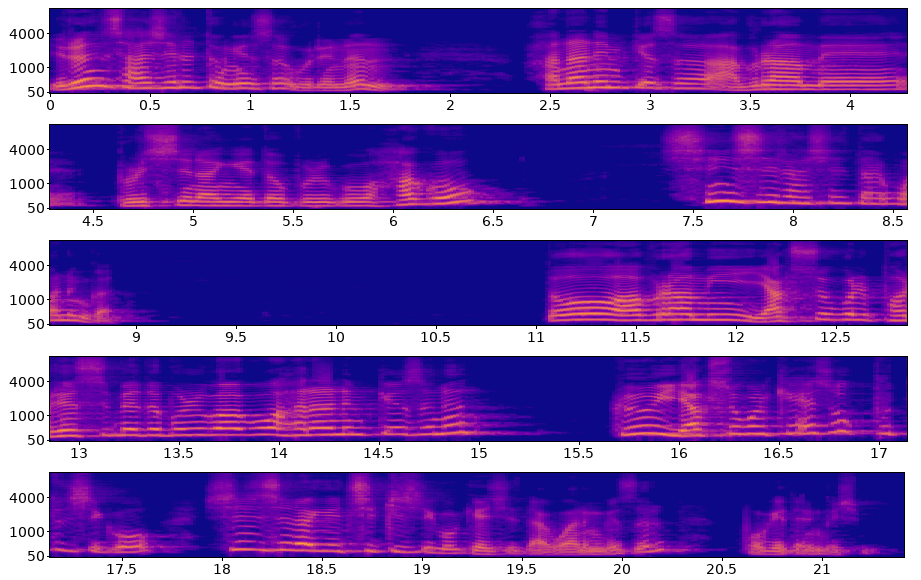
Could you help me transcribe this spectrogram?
이런 사실을 통해서 우리는 하나님께서 아브라함의 불신앙에도 불구하고 신실하시다고 하는 것. 또 아브라함이 약속을 버렸음에도 불구하고 하나님께서는 그 약속을 계속 붙드시고 신실하게 지키시고 계시다고 하는 것을 보게 되는 것입니다.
